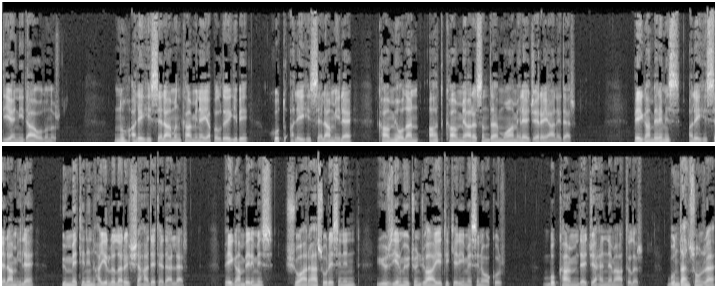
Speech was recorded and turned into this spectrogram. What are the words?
diye nida olunur. Nuh aleyhisselam'ın kavmine yapıldığı gibi Hud aleyhisselam ile kavmi olan Ad kavmi arasında muamele cereyan eder. Peygamberimiz aleyhisselam ile ümmetinin hayırlıları şehadet ederler. Peygamberimiz Şuara suresinin 123. ayeti kerimesini okur. Bu kavm de cehenneme atılır. Bundan sonra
